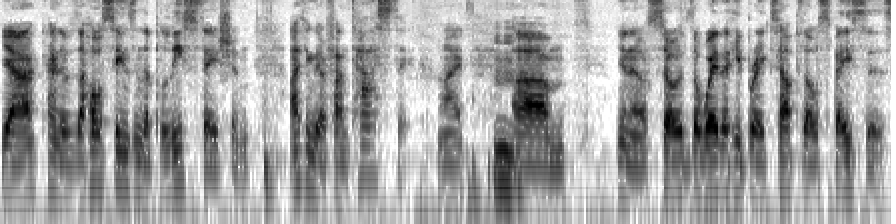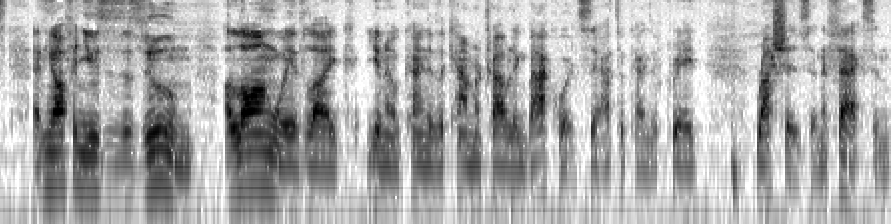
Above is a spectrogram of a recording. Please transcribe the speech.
yeah, kind of the whole scenes in the police station. I think they're fantastic, right? Mm. Um, you know, so the way that he breaks up those spaces, and he often uses a zoom along with like you know, kind of the camera traveling backwards. They have to kind of create rushes and effects, and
